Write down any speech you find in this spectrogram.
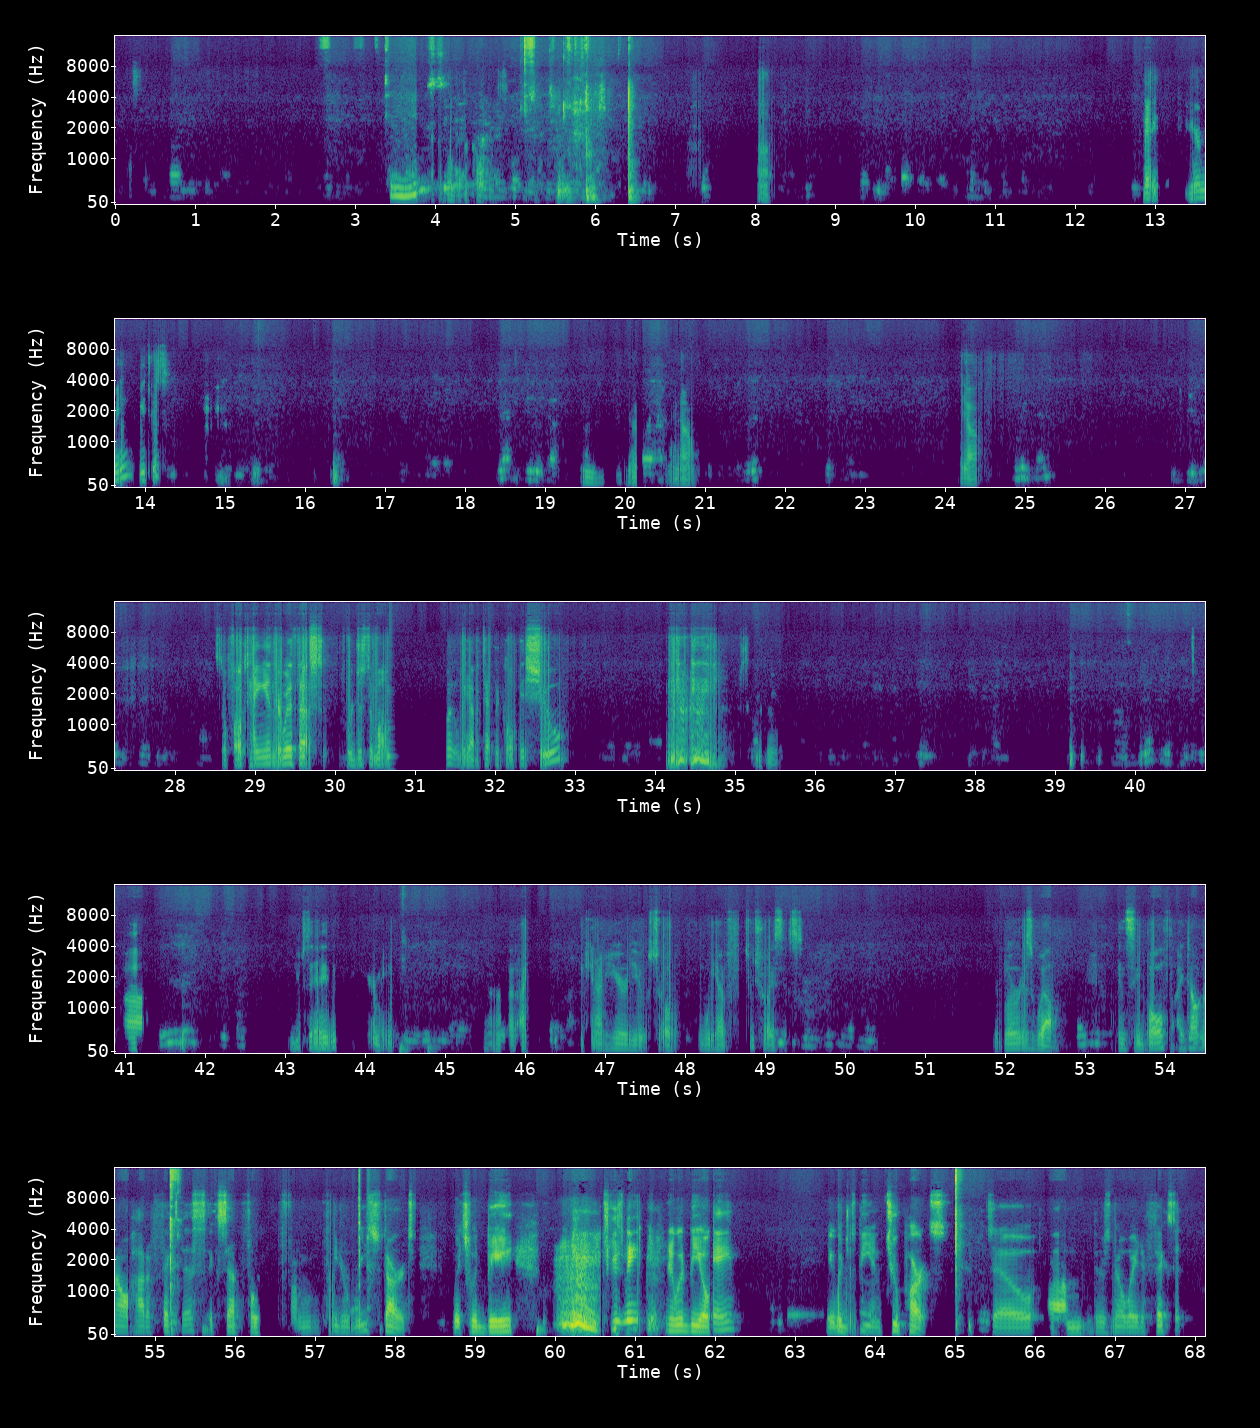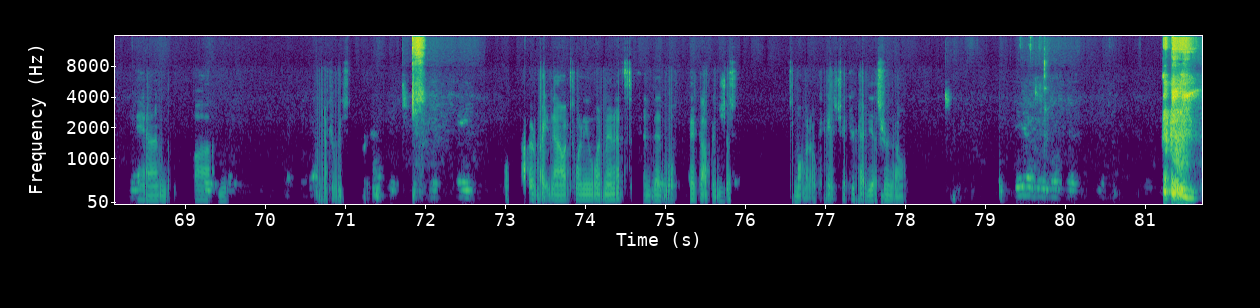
Can you see? technical difficulties. Huh. Okay, you hear me, Beatrice? Mm, good. I know. Yeah. So folks, hang in there with us for just a moment. We have a technical issue. Uh, you say you hear me, uh, but I cannot hear you. So we have two choices. The blur as well. I can see both. I don't know how to fix this except for from for me to restart, which would be excuse me, it would be okay. It would just be in two parts. So um, there's no way to fix it. And um. We'll stop it right now at 21 minutes and then we'll pick up in just a moment. Okay, shake your head, yes or no.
